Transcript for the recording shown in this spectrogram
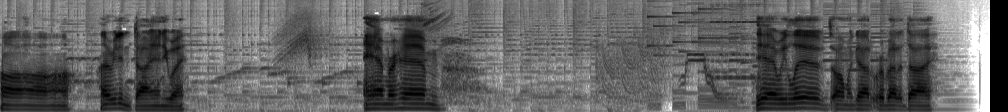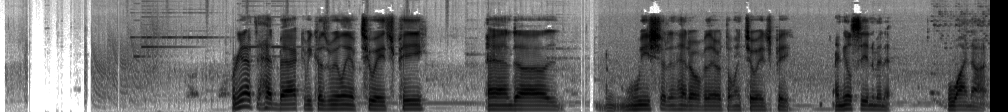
Aww. Oh, we didn't die anyway. Hammer him. Yeah, we lived. Oh my god, we're about to die. We're gonna have to head back because we only have 2 HP. And uh, we shouldn't head over there with only 2 HP. And you'll see in a minute. Why not?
